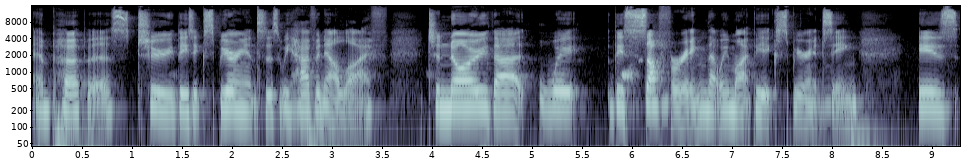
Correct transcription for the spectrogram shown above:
and purpose to these experiences we have in our life. To know that we this suffering that we might be experiencing is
